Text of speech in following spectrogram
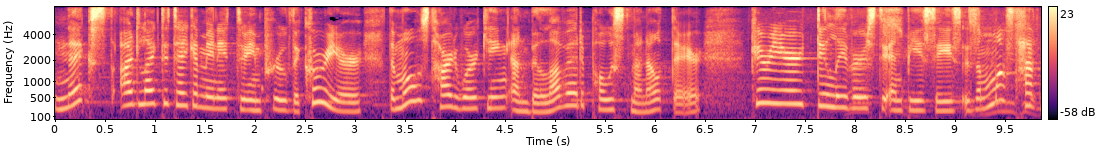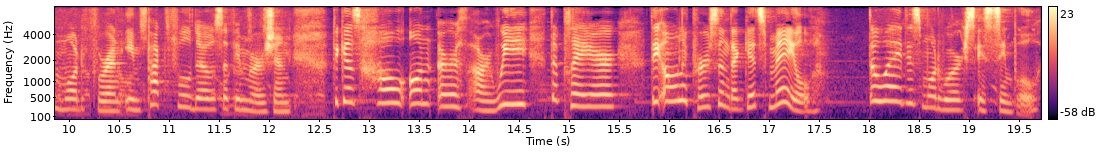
Next, I'd like to take a minute to improve the Courier, the most hardworking and beloved postman out there. Courier delivers to NPCs is a must-have mod for an impactful dose of immersion, because how on earth are we, the player, the only person that gets mail? The way this mod works is simple.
